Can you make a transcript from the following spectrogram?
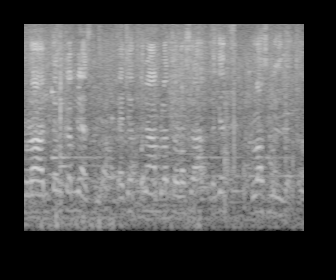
थोडा अंतर कमी असतं. त्याच्यात पण आपला थोडासा लगेच लॉस मिळत जातो.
